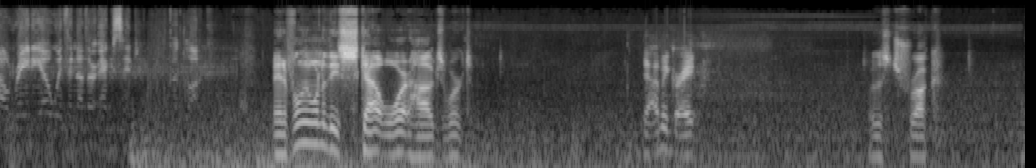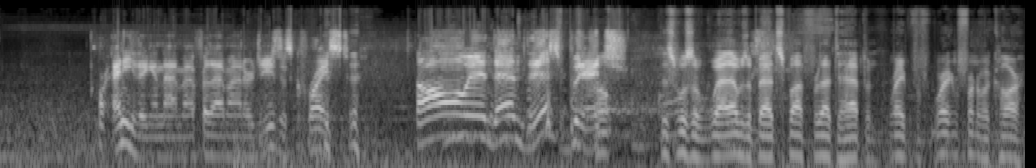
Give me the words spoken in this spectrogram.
But I'll radio with another exit. Good luck. Man, if only one of these scout warthogs worked. Yeah, that'd be great. Or this truck. Or anything in that map for that matter. Jesus Christ. oh, and then this oh, bitch. Oh, this was a wa- that was a bad spot for that to happen. Right, right in front of a car.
